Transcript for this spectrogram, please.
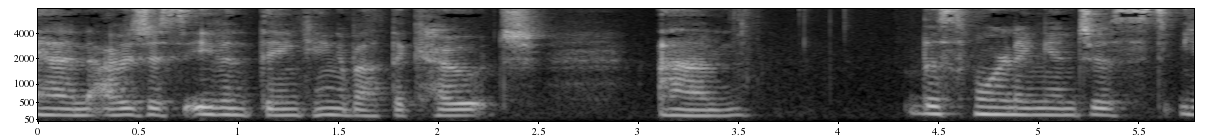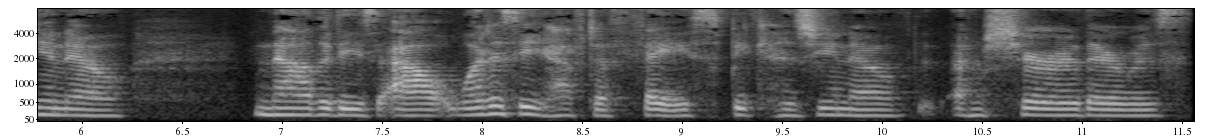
And I was just even thinking about the coach um, this morning and just, you know, now that he's out, what does he have to face? Because, you know, I'm sure there was,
